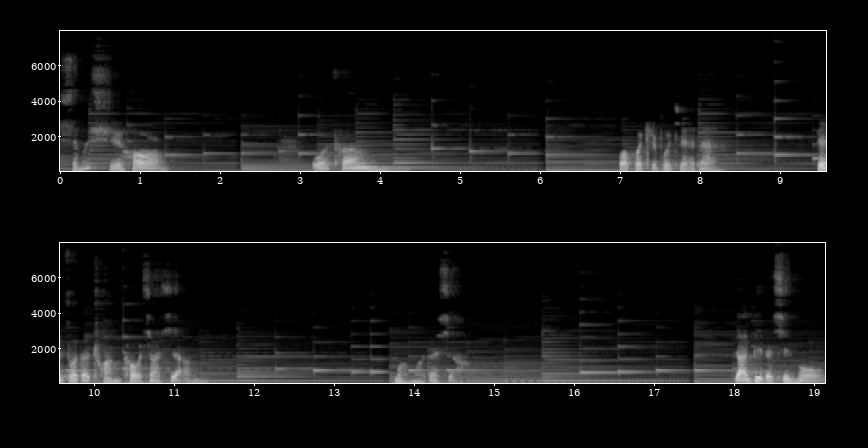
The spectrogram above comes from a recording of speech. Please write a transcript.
什么时候，我曾……我不知不觉的，便坐在窗口下想，默默的想，燃毕的心幕，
